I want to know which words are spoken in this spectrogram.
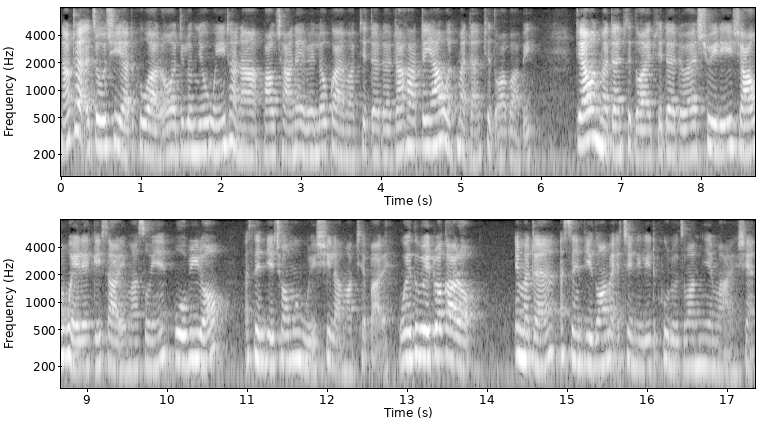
နောက်ထပ်အကျိုးရှိရာတစ်ခုကတော့ဒီလိုမျိုးဝင်းဌာနပေါချာနဲ့ပဲလောက်ကိုင်မှာဖြစ်တဲ့အတွက်ဒါဟာတရားဝင်မှတ်တမ်းဖြစ်သွားပါပြီတရားဝင်မှတ်တမ်းဖြစ်သွားရဖြစ်တဲ့အတွက်ရွှေတွေရောင်းဝယ်တဲ့ကိစ္စတွေမှာဆိုရင်ပို့ပြီးတော့ အဆင်ပြေချောမှုတွေရှိလာမှာဖြစ်ပါတယ်ဝယ်သူတွေအတွက်ကတော့အင်မတန်အဆင်ပြေသွားမယ့်အခြေအနေလေးတစ်ခုလို့ကျွန်မမြင်ပါတယ်ရှင့်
